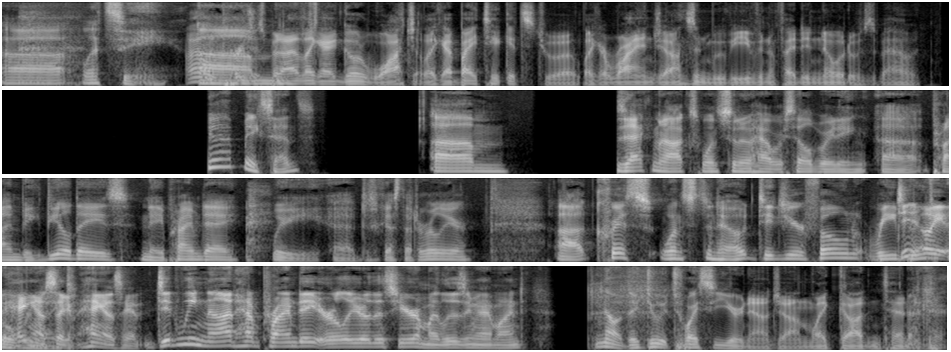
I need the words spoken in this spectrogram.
Uh, let's see. I don't purchase, but Um, I like I go to watch it. Like I buy tickets to a like a Rian Johnson movie, even if I didn't know what it was about. Yeah, makes sense. Um, Zach Knox wants to know how we're celebrating uh, Prime Big Deal Days, nay Prime Day. We uh, discussed that earlier. Uh, Chris wants to know: Did your phone reboot? Did, wait, hang on a second. Hang on a second. Did we not have Prime Day earlier this year? Am I losing my mind? No, they do it twice a year now, John, like God intended. Okay,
